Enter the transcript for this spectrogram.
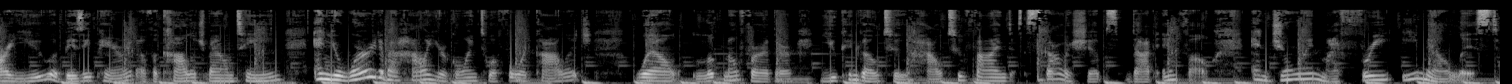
Are you a busy parent of a college bound teen and you're worried about how you're going to afford college? Well, look no further. You can go to howtofindscholarships.info and join my free email list.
